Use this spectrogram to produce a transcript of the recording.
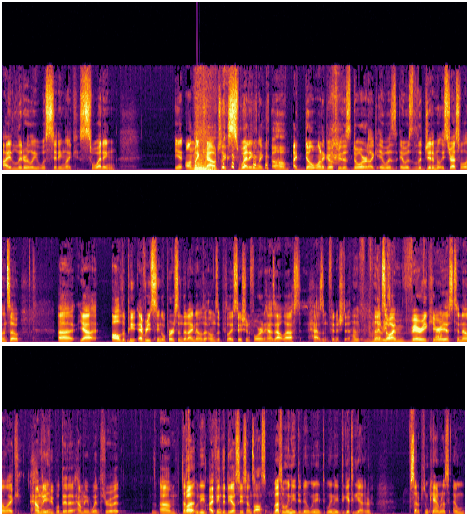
I literally was sitting like sweating in, on my couch, like sweating, like oh, I don't want to go through this door. Like it was, it was legitimately stressful. And so, uh, yeah, all the pe- every single person that I know that owns a PlayStation 4 and has Outlast hasn't finished it. And so. I'm very curious to know like how many people did it, how many went through it. Um, but what we need- I think the DLC sounds awesome. That's what we need to do. We need we need to get together, set up some cameras, and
